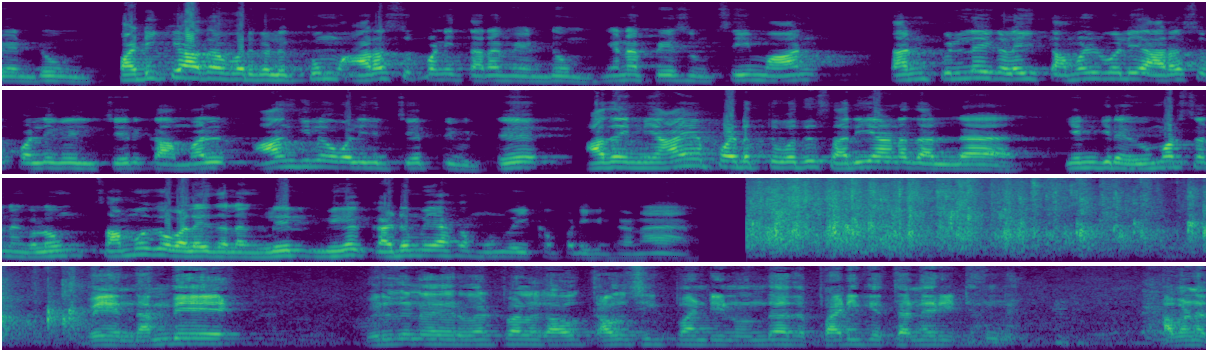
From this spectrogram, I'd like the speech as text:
வேண்டும். படிக்காதவர்களுக்கும் அரசு பணி தர வேண்டும் என பேசும் சீமான் தன் பிள்ளைகளை தமிழ் வழி அரசு பள்ளிகளில் சேர்க்காமல் ஆங்கில வழியில் சேர்த்துவிட்டு அதை நியாயப்படுத்துவது சரியானதல்ல என்கிற விமர்சனங்களும் சமூக வலைதளங்களில் மிக கடுமையாக முன்வைக்கப்படுகின்றன. என் தம்பி விருதுநகர் வேட்பாளர் கௌ கௌசிக் பாண்டியன் வந்து அதை படிக்க திணறிட்டாங்க. அவனை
